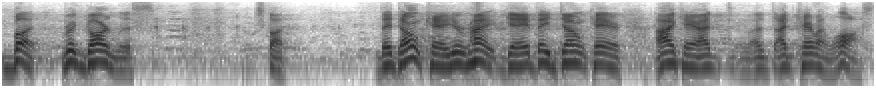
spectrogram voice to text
But regardless, stop. They don't care. You're right, Gabe. They don't care. I care. I'd, I'd care if I lost.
